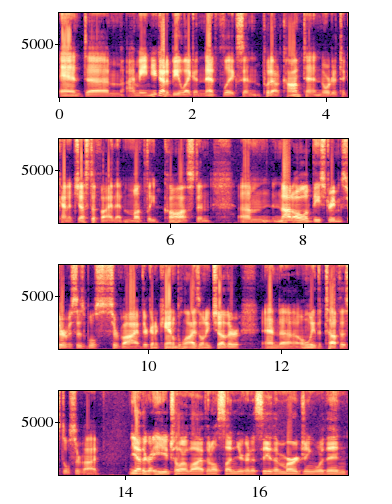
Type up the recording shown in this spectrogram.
And um, I mean, you got to be like a Netflix and put out content in order to kind of justify that monthly cost. And um, not all of these streaming services will survive. They're going to cannibalize on each other, and uh, only the toughest will survive yeah, they're going to eat each other alive. Then all of a sudden, you're going to see them merging within,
